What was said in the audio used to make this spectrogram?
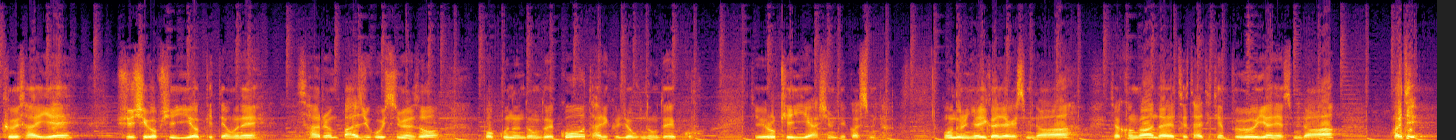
그 사이에 휴식 없이 이었기 때문에 살은 빠지고 있으면서 복근 운동도 했고 다리 근력 운동도 했고 이렇게 이해하시면 될 것 같습니다. 오늘은 여기까지 하겠습니다. 자, 건강한 다이어트 다이어트 캠프 이한이었습니다. 화이팅!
